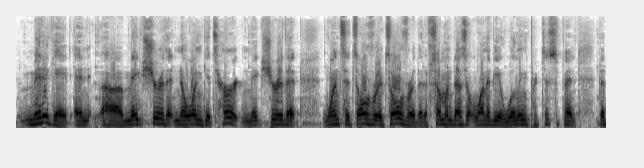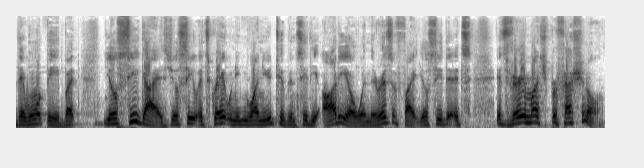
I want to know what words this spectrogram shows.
mitigate and uh, make sure that no one gets hurt and make sure that once it's over, it's over. That if someone doesn't want to be a willing participant, that they won't be. But you'll see, guys. You'll see. It's great when you can go on YouTube and see the audio when there is a fight. You'll see that it's it's very much professional.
